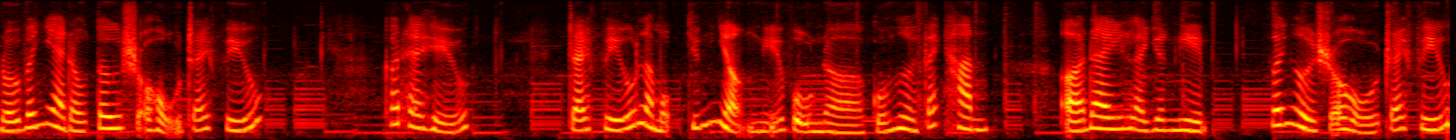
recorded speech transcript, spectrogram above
đối với nhà đầu tư sở hữu trái phiếu. Có thể hiểu, trái phiếu là một chứng nhận nghĩa vụ nợ của người phát hành. Ở đây là doanh nghiệp với người sở hữu trái phiếu,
